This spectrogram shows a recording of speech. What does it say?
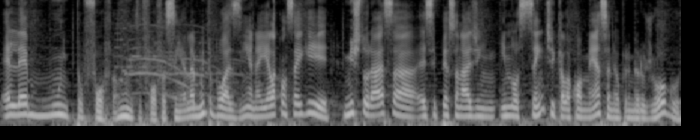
Ela é muito fofa, muito fofa, assim. Ela é muito boazinha, né? E ela consegue misturar essa, esse personagem inocente que ela começa, né? O primeiro jogo,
